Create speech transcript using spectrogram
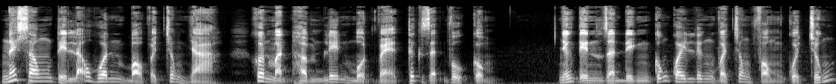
Nói xong thì lão Huân bỏ vào trong nhà. Khuôn mặt hầm lên một vẻ tức giận vô cùng. Những tên gia đình cũng quay lưng vào trong phòng của chúng.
